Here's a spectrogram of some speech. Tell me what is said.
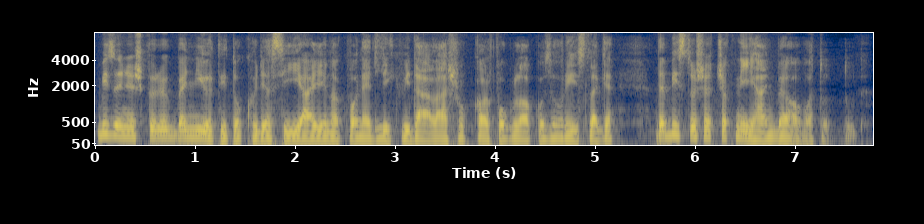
Bizonyos körökben nyílt titok, hogy a CIA-nak van egy likvidálásokkal foglalkozó részlege, de biztosat csak néhány beavatott tud.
